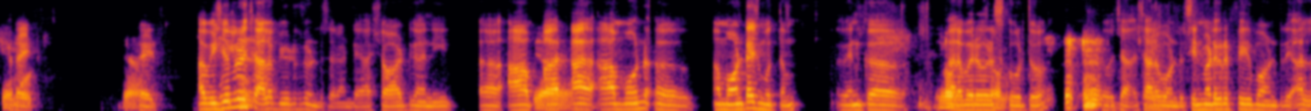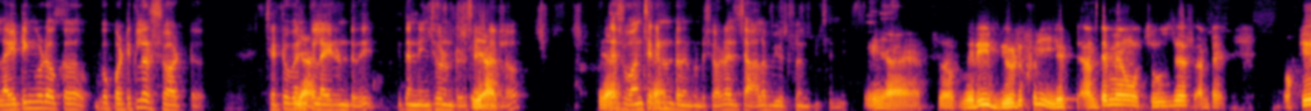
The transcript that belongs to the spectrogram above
కేమ్ ఆ విజువల్ కూడా చాలా బ్యూటిఫుల్ ఉంటుంది సార్. అంటే ఆ షార్ట్ గానీ ఆ మోన్ ఆ మౌంటేజ్ మొత్తం వెనుక కలబరి స్కోర్తో. చాలా బాగుంటుంది. సినిమాటోగ్రఫీ బాగుంటుంది. ఆ లైటింగ్ కూడా ఒక ఒక పర్టికులర్ షాట్ చెట్టు వెనుక లైట్ ఉంటుంది. ఇతను నించోని ఉంటాడు సెంటర్లో. జస్ట్ వన్ సెకండ్ ఉంటుంది అనుకుంటా షార్ట్ అది చాలా బ్యూటిఫుల్ అనిపించింది. సో వెరీ బ్యూటిఫుల్ లిట్ అంటే మేము చూస్ చేసి అంటే ఒకే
